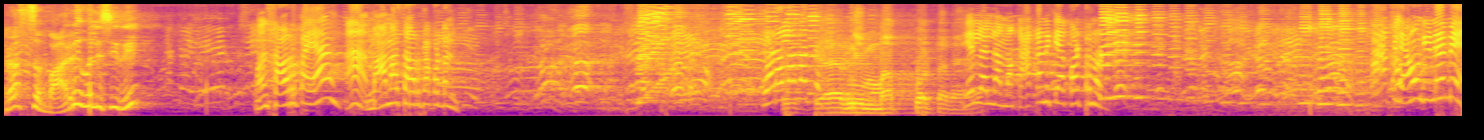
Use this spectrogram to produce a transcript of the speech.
ಡ್ರೆಸ್ ಭಾರಿ ಹೊಲಿಸಿರಿ. ಒಂದು ಸಾವಿರ ರೂಪಾಯ? ಹಾ ಮಾಮ ಸಾವಿರ ರೂಪಾಯಿ ಕೊಟ್ಟನು ಕೊಡಲ್ಲ ಮತ್ತೆ? ನಿಮ್ಮ ಅಪ್ಪ ಕೊಟ್ಟದ. ಇಲ್ಲ ಇಲ್ಲ ನಮ್ಮ ಕಾಕಣಿಕೆ ಕೊಟ್ಟ ನೋಡಿ. ಹಾಕ್ಲಿ ಅವಂಗ ಇನ್ನೊಮ್ಮೆ.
